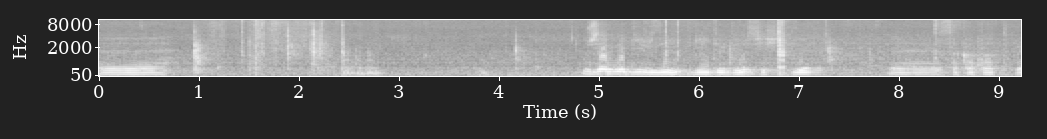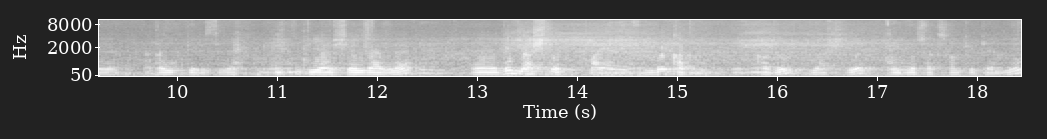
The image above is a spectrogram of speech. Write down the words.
e, üzerine girdi, giydirdiğiniz çeşitli e, sakatat ve tavuk derisi ve diğer şeylerle e, ve yaşlı bayanlar ve kadın. Kadın, yaşlı, Anglo-Sakson kökenli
